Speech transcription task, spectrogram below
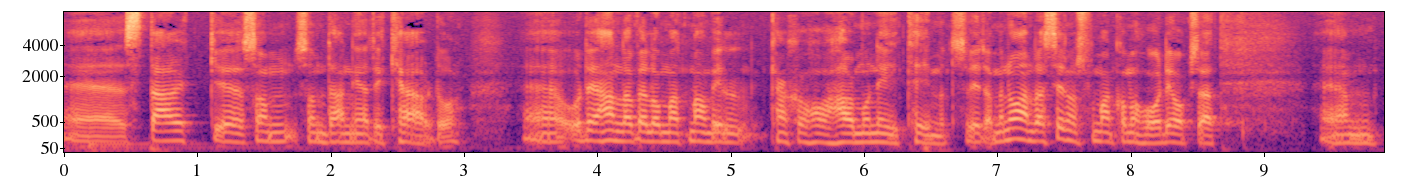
eh, stark eh, som, som Daniel Ricciardo. Eh, och det handlar väl om att man vill kanske ha harmoni i teamet och så vidare. Men å andra sidan så får man komma ihåg det också att um,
